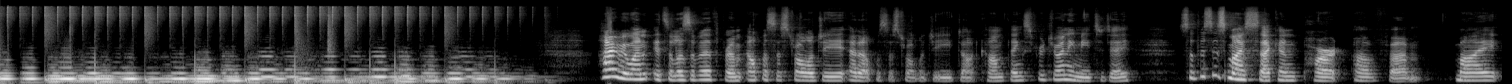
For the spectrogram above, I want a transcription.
Hi everyone, it's Elizabeth from Elpis Astrology at elpisastrology.com. Thanks for joining me today. So this is my second part of um, my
